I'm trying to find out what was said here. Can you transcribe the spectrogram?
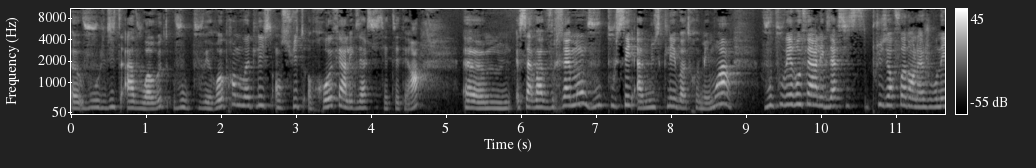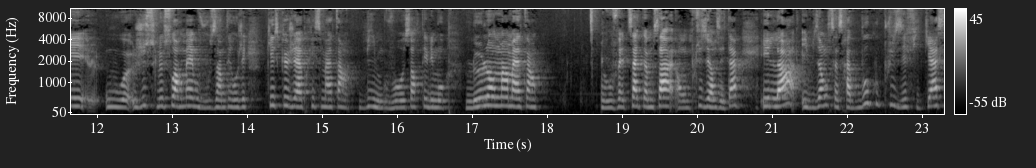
euh, Vous le dites à voix haute, vous pouvez reprendre votre liste, ensuite refaire l'exercice, etc. Euh, ça va vraiment vous pousser à muscler votre mémoire. Vous pouvez refaire l'exercice plusieurs fois dans la journée ou euh, juste le soir même, vous vous interrogez, qu'est-ce que j'ai appris ce matin? Bim, vous ressortez les mots. Le lendemain matin, vous faites ça comme ça en plusieurs étapes et là, eh bien, ça sera beaucoup plus efficace.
